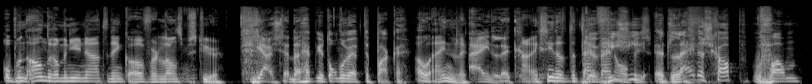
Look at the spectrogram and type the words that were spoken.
op een andere manier na te denken over landsbestuur? Juist, en dan heb je het onderwerp te pakken. Oh, eindelijk. Eindelijk. Nou, ik zie dat de tijd de visie, is. Het leiderschap van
